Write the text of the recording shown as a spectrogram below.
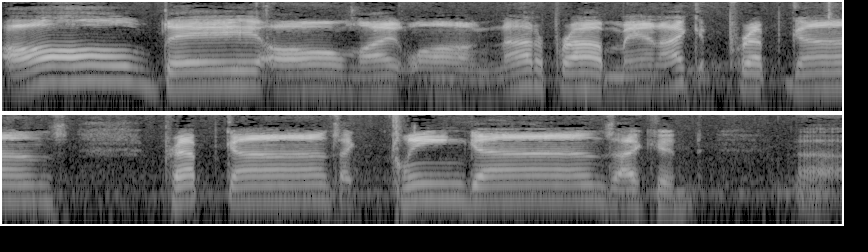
all day, all night long. Not a problem, man. I could prep guns, prep guns. I could clean guns. I could uh,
